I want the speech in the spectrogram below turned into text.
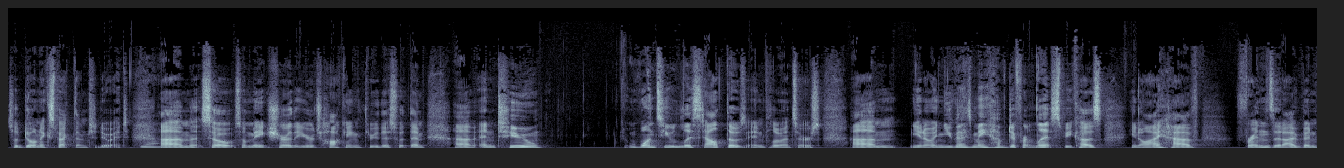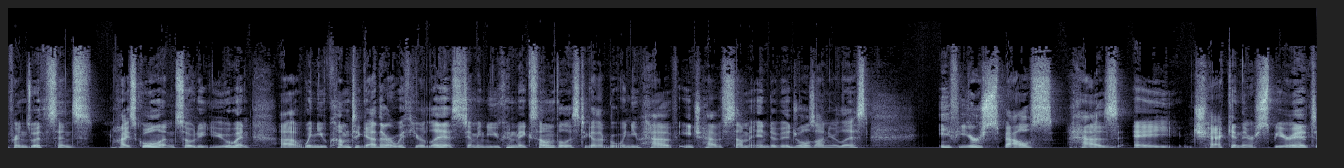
So don't expect them to do it. Yeah. Um, so so make sure that you're talking through this with them. Um, and two, once you list out those influencers, um, you know, and you guys may have different lists because, you know, I have friends that I've been friends with since high school, and so do you. And uh, when you come together with your list, I mean, you can make some of the list together, but when you have each have some individuals on your list, if your spouse has a check in their spirit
